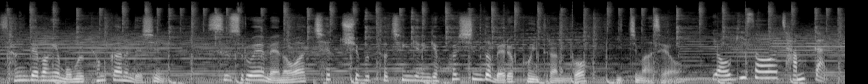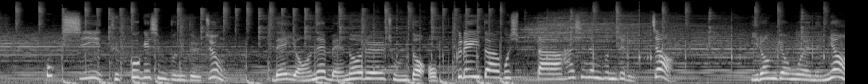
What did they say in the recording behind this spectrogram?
상대방의 몸을 평가하는 대신 스스로의 매너와 채취부터 챙기는 게 훨씬 더 매력 포인트라는 거 잊지 마세요. 여기서 잠깐. 혹시 듣고 계신 분들 중 내 연애 매너를 좀 더 업그레이드하고 싶다 하시는 분들 있죠? 이런 경우에는요,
